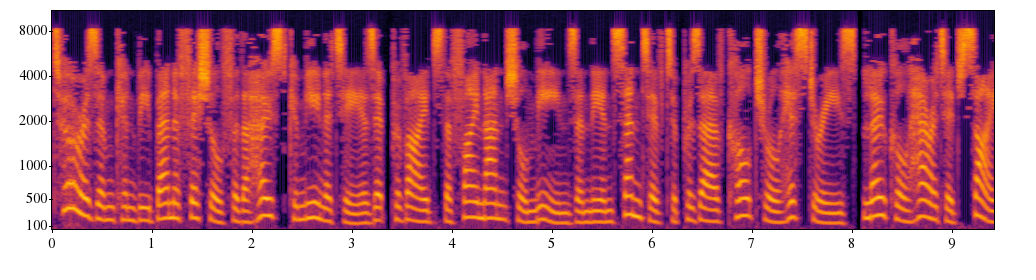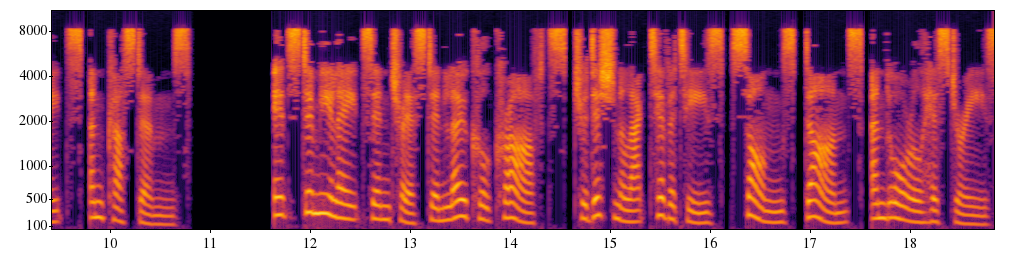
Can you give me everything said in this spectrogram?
Tourism can be beneficial for the host community as it provides the financial means and the incentive to preserve cultural histories, local heritage sites, and customs. It stimulates interest in local crafts, traditional activities, songs, dance, and oral histories.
